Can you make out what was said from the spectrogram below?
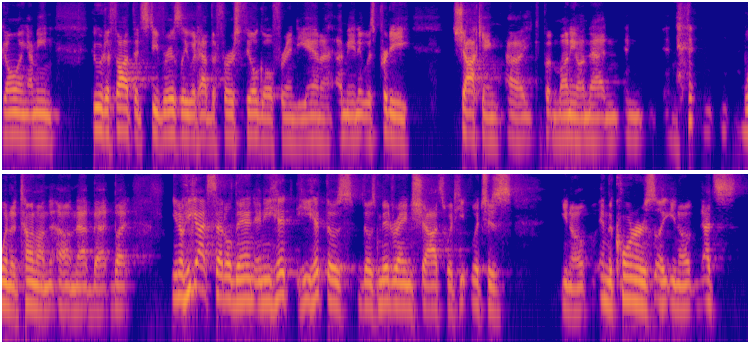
going. I mean, who would have thought that Steve Risley would have the first field goal for Indiana? I mean, it was pretty shocking. Uh, you could put money on that and, and, and win a ton on on that bet. But you know, he got settled in and he hit he hit those those mid range shots, which he, which is you know in the corners. Like you know, that's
